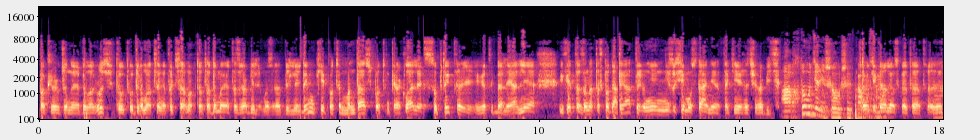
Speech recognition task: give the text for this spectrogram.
пакрыўджаная Беларусь тут у драматыне таксама то тады мы это зрабілі мы зрабілі дымкі потым монтаж потым пераклалі субтытры і гэтак далее але гэта занадта склада тэатр не, не зусім у стане такія рэчы рабіць А хто удзельнічаў чы толькі каралеўская тэатра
